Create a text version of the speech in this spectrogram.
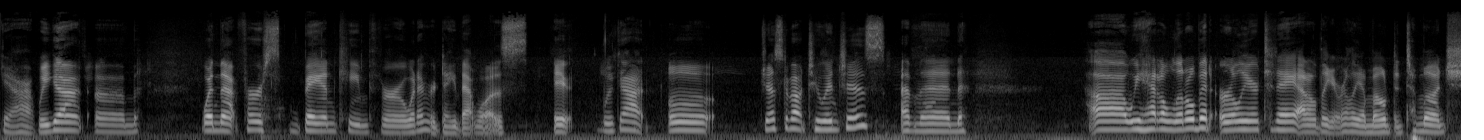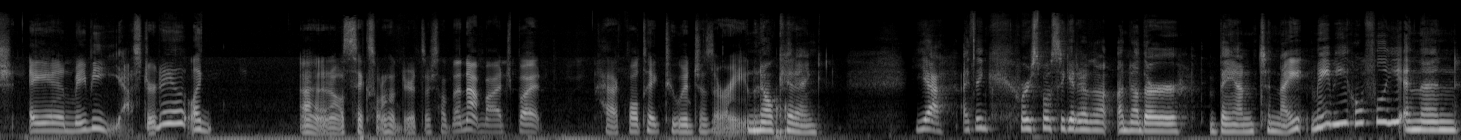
Yeah, we got um when that first band came through, whatever day that was. It we got uh just about two inches, and then uh we had a little bit earlier today. I don't think it really amounted to much, and maybe yesterday, like I don't know, six one hundredths or something. Not much, but heck, we'll take two inches of rain. No kidding. Yeah, I think we're supposed to get an- another band tonight, maybe, hopefully, and then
